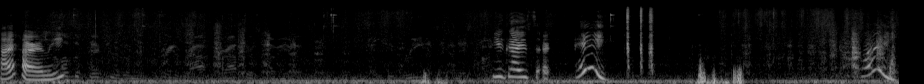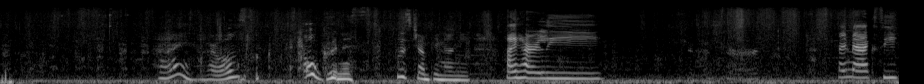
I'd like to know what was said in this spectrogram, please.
Hi, Harley. You guys are. Hey! Hi. Hi, Harold. Oh, goodness. Who's jumping on you? Hi, Harley. Hi, Maxie.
